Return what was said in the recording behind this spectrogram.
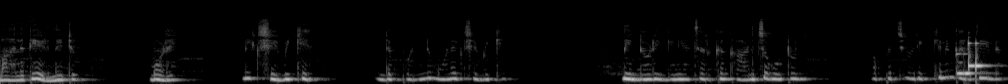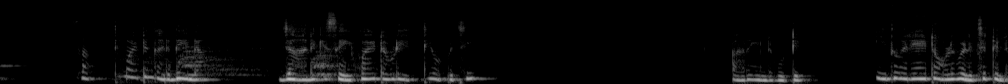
മാലതി എഴുന്നേറ്റു. മോളെ നീ ക്ഷമിക്ക്. എന്റെ പൊന്നു മോളെ ക്ഷമിക്ക്. നിന്നോട് ഇങ്ങനെ ആ ചെറുക്കൻ കാണിച്ചു കൂട്ടുന്നു. അപ്പച്ചി ഒരിക്കലും കരുതിയില്ല. സത്യമായിട്ടും കരുതിയില്ല. ജാനകി സേഫായിട്ട് അവിടെ എത്തിയോ അപ്പച്ചി? അറിയില്ല കുട്ടി. ഇതുവരെയായിട്ട് അവൾ വിളിച്ചിട്ടില്ല.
